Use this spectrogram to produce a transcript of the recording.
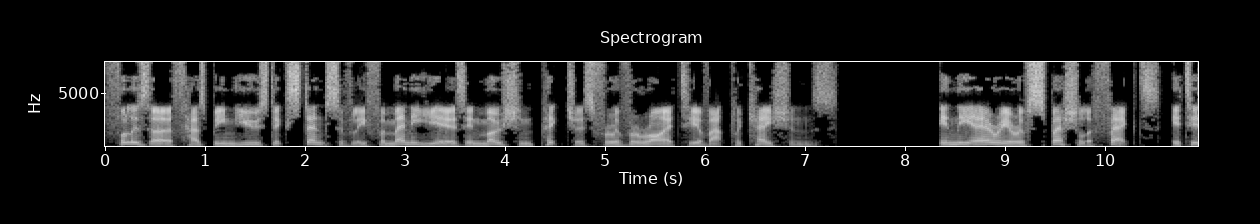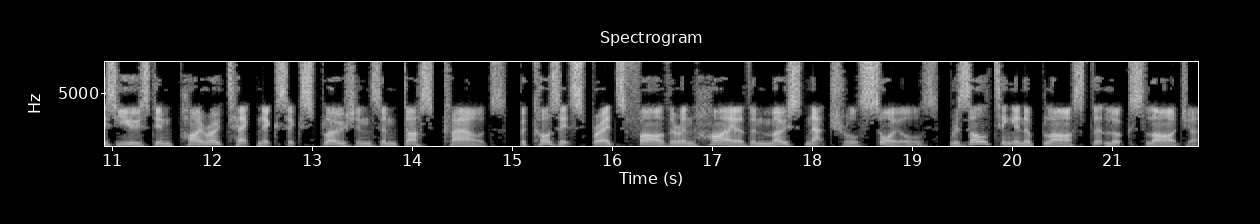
Fuller's Earth has been used extensively for many years in motion pictures for a variety of applications. In the area of special effects, it is used in pyrotechnics explosions and dust clouds, because it spreads farther and higher than most natural soils, resulting in a blast that looks larger.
